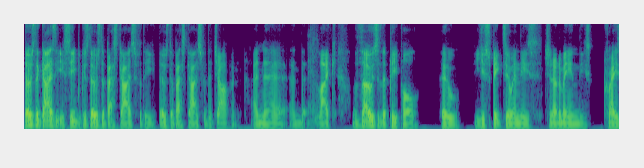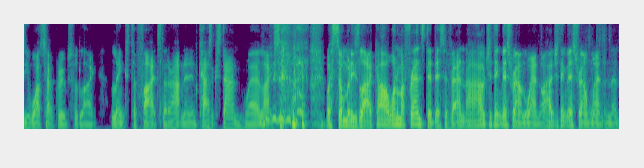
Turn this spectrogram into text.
those are the guys that you see because those are the best guys for the those are the best guys for the job and and uh, and like those are the people who you speak to in these do you know what i mean these crazy whatsapp groups with like links to fights that are happening in kazakhstan where like where somebody's like oh one of my friends did this event how do you think this round went or how do you think this round went and then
